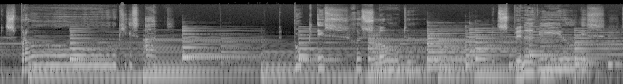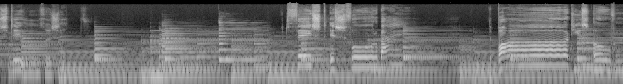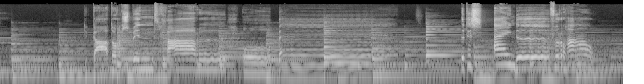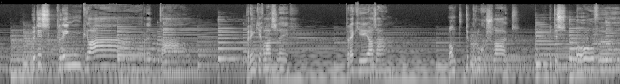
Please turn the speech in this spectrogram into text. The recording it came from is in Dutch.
Het sprookje is uit. Het boek is gesloten. Het spinnenwiel is stilgezet. Het feest is voorbij. De party is over. Kater spint garen op bed. Het is einde verhaal. Het is klinkklare taal. Drink je glas leeg, trek je jas aan, want de kroeg sluit. Het is over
